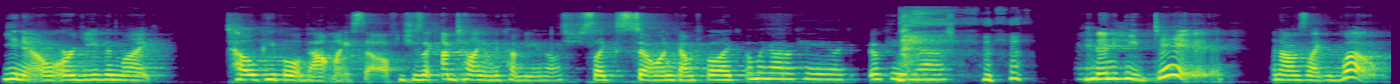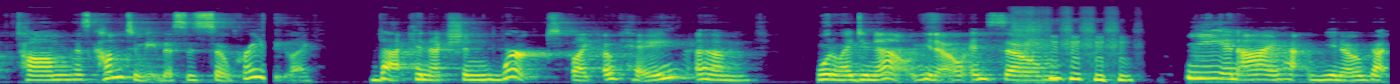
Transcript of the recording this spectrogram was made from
you know, or even like tell people about myself. And she's like, I'm telling him to come to you. And I was just like so uncomfortable, like, Oh my God. Okay. Like, okay. Yeah. and then he did. And I was like, Whoa, Tom has come to me. This is so crazy. Like, that connection worked. Like, okay. Um, what do I do now? You know, and so he and I, you know, got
